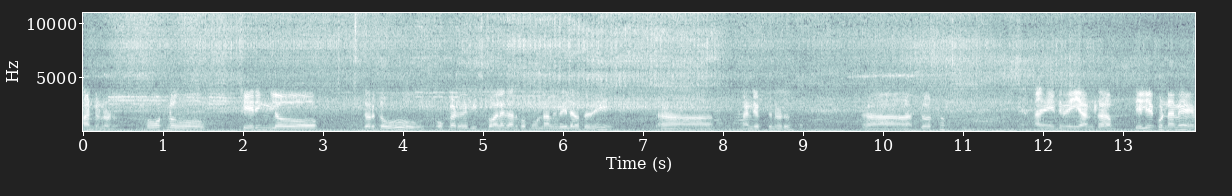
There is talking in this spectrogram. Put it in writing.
అంటున్నాడు. బోట్లు షేరింగ్లో దొరకవు. ఒక్కడే తీసుకోవాలి. దానికి మూడు నాలుగు వేలు అవుతుంది. అని చెప్తున్నాడు. సో ఏంటిది అంతా తెలియకుండానే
